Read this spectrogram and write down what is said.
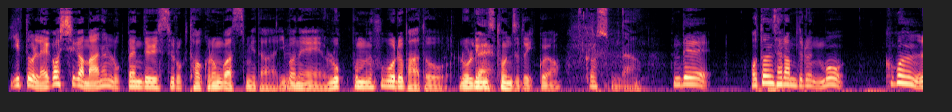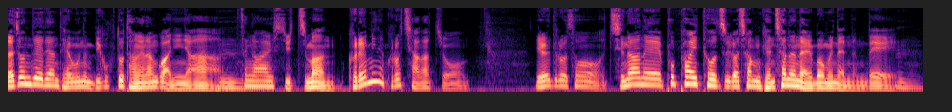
이게 또 레거시가 많은 록 밴드일수록 더 그런 것 같습니다. 이번에 록 부문 후보를 봐도 롤링스톤즈도 있고요. 그렇습니다. 근데 어떤 사람들은 뭐 그건 레전드에 대한 대우는 미국도 당연한 거 아니냐 음. 생각할 수 있지만 그래미는 그렇지 않았죠. 예를 들어서 지난해 푸파이터즈가 참 괜찮은 앨범을 냈는데 음.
